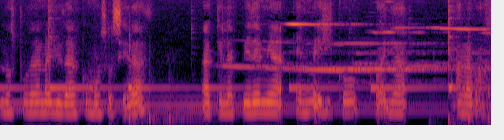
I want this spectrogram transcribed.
nos podrán ayudar como sociedad a que la epidemia en México vaya a la baja.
